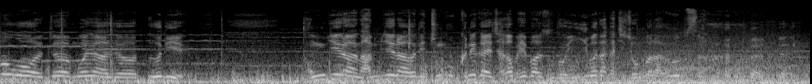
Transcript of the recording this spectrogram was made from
타보고 저 뭐냐 저 어디 동지나 남지나 어디 중국 근해까지 작업을 해봤어도 이 바다 같이 좋은 바다가 없어.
